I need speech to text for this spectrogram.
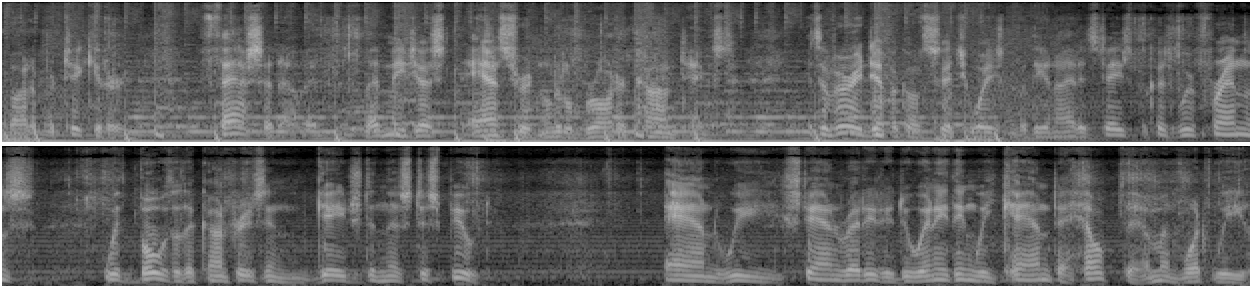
about a particular facet of it. Let me just answer it in a little broader context. It's a very difficult situation for the United States because we're friends with both of the countries engaged in this dispute. And we stand ready to do anything we can to help them. And what we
